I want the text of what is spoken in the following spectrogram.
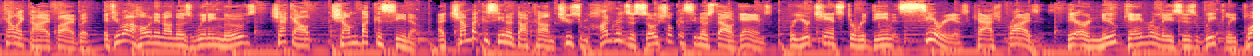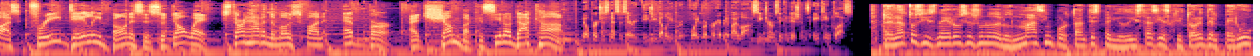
kind of like the high five, but if you want to hone in on those winning moves, check out Chumba Casino. At ChumbaCasino.com, choose from hundreds of social casino style games for your chance to redeem serious cash prizes. There are new game releases weekly, plus free daily bonuses. So don't wait. Start having the most fun ever at ChumbaCasino.com. No purchase necessary. BGW. Void were prohibited by law. See terms and conditions. 18 plus. Renato Cisneros es uno de los más importantes periodistas y escritores del Perú,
